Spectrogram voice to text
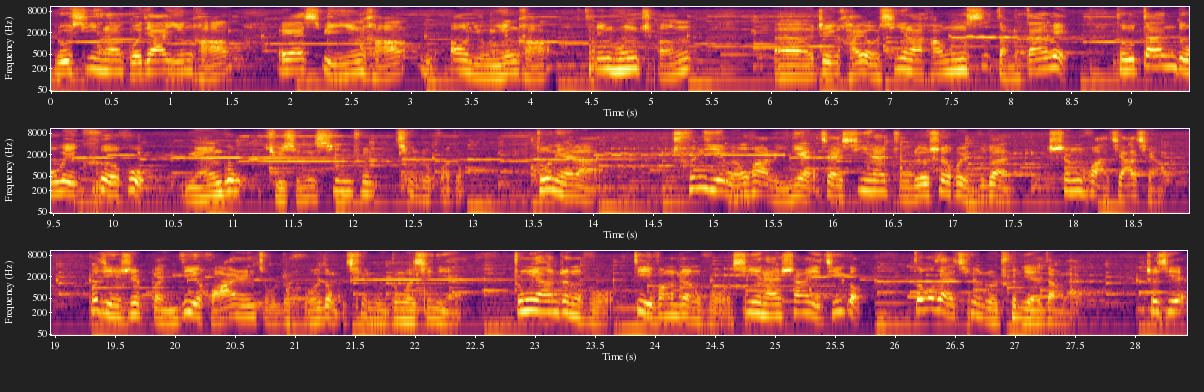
如新西兰国家银行、ASB 银行、澳纽银行、天空城，呃，这个还有新西兰航空公司等单位，都单独为客户员工举行新春庆祝活动。多年来，春节文化理念在新西兰主流社会不断深化加强，不仅是本地华人组织活动庆祝中国新年。中央政府、地方政府、新西兰商业机构都在庆祝春节的到来，这些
